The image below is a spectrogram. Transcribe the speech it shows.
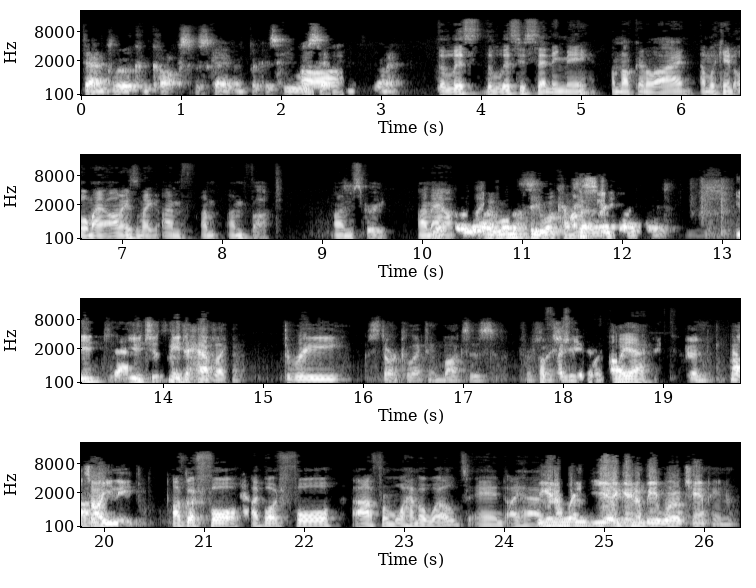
Dan Brewer concocts for Skaven because he will Ah. set on it. The list, the list he's sending me. I'm not gonna lie. I'm looking at all my armies. I'm like, I'm, I'm, I'm fucked. I'm screwed. I'm Yeah, out. I, I want to see what comes out of Honestly. that head. You you just need to have like three start collecting boxes for Flesh Flesh Eater. Eater. Oh yeah. Good. That's Ah. all you need. I've got four. I bought four uh, from Warhammer Worlds, and I have. You're gonna win. You're gonna be world champion.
